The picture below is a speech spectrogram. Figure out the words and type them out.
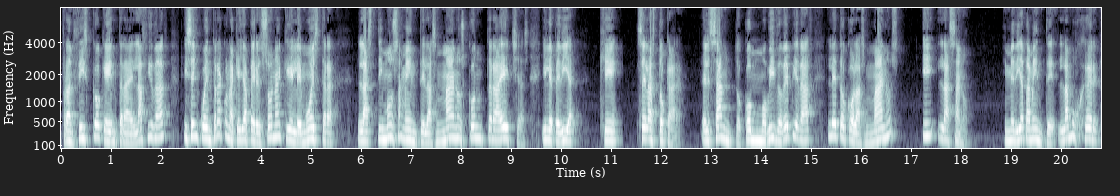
Francisco, que entra en la ciudad y se encuentra con aquella persona que le muestra lastimosamente las manos contrahechas y le pedía que se las tocara. El santo, conmovido de piedad, le tocó las manos y las sanó. Inmediatamente la mujer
